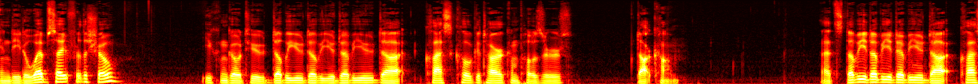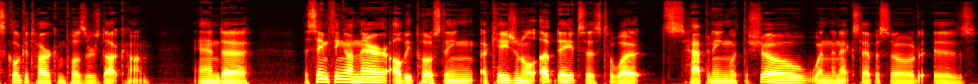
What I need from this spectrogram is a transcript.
indeed a website for the show you can go to www.classicalguitarcomposers.com. That's www.classicalguitarcomposers.com. And uh, the same thing on there, I'll be posting occasional updates as to what's happening with the show, when the next episode is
